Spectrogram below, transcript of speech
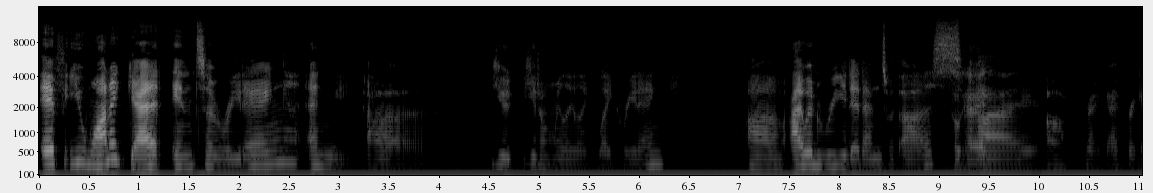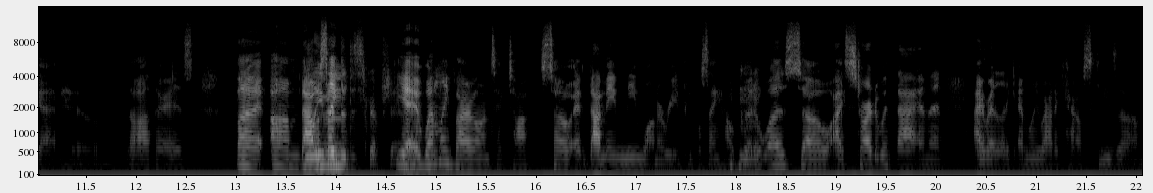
If you want to get into reading and uh, you you don't really like like reading, um, I would read "It Ends with Us" Okay. by oh frick, I forget who the author is, but um, We'll that was like in the description. yeah, it went like viral on TikTok, so it, that made me want to read. People saying how good Mhm. it was, so I started with that, and then I read like Emily Ratajkowski's um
